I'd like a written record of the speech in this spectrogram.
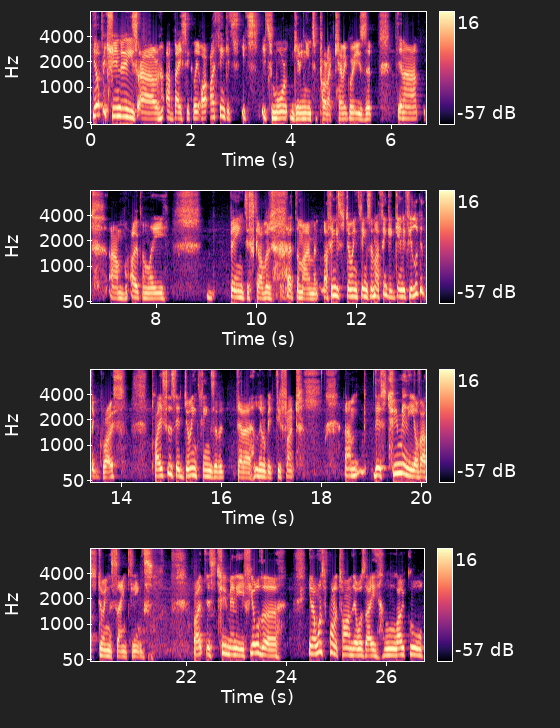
The opportunities are, are basically. I, think it's it's it's more getting into product categories that that aren't um, openly being discovered at the moment. I think it's doing things, and I think again, if you look at the growth places, they're doing things that are that are a little bit different. Um, there's too many of us doing the same things, right? There's too many. If you're the you know, once upon a time there was a local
